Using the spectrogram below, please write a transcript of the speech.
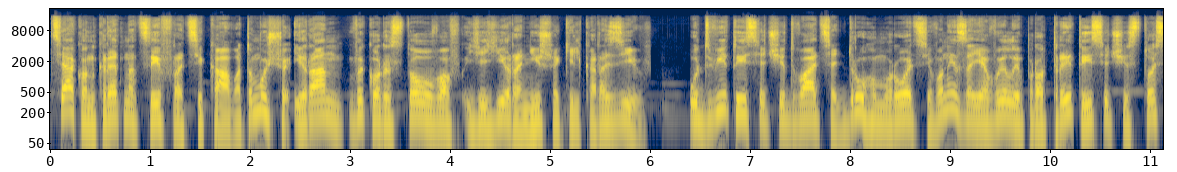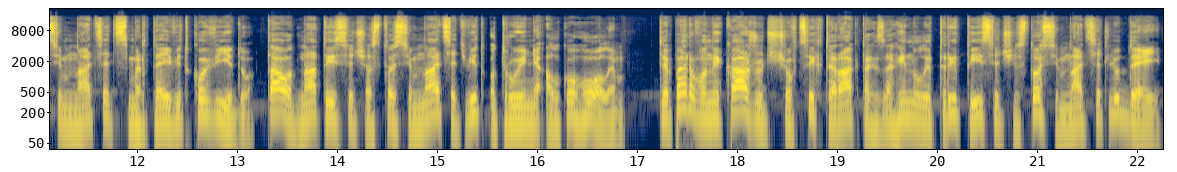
Ця конкретна цифра цікава, тому що Іран використовував її раніше кілька разів. У 2022 році вони заявили про 3117 смертей від ковіду та 1117 від отруєння алкоголем. Тепер вони кажуть, що в цих терактах загинули 3117 людей.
